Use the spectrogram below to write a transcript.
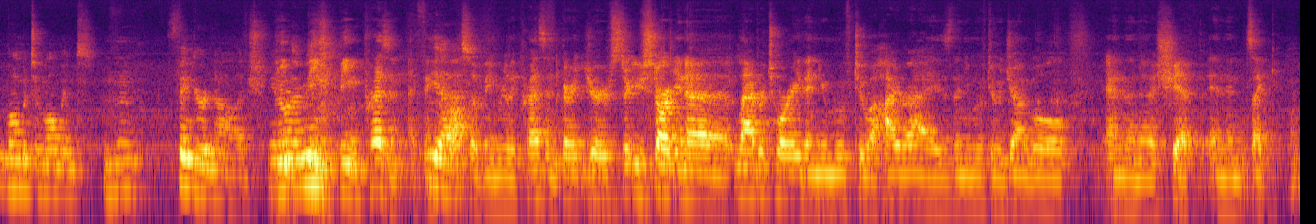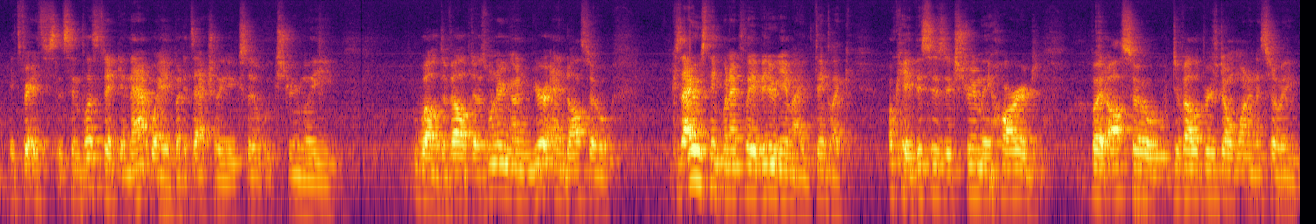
moment to moment Mhm. finger knowledge. You know being, what I mean? Being, being present, I think, Yeah. also being really present. You're, you start in a laboratory, then you move to a high rise, then you move to a jungle, and then a ship, and then it's like it's very it's simplistic in that way, but it's actually extremely well developed. I was wondering on your end also, because I always think when I play a video game, I think like, okay, this is extremely hard, but also developers don't want to necessarily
